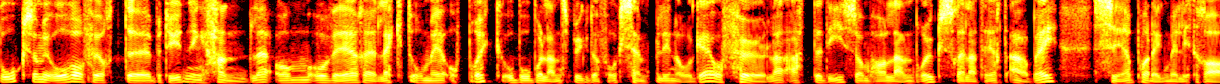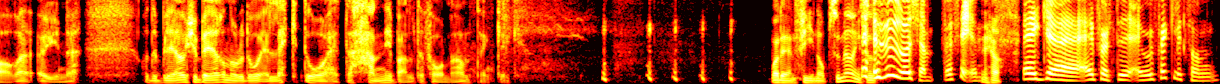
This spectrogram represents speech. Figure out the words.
bok som i overført eh, betydning handler om å være lektor med opprykk og bo på landsbygda, f.eks. i Norge, og føle at de som har landbruksrelatert arbeid, ser på deg med litt rare øyne. Og det blir jo ikke bedre når du da er lektor og heter Hannibal til fornavn, tenker jeg. Var det en fin oppsummering? Jeg synes- syns det var kjempefin. Ja. Jeg, eh, jeg følte Jeg fikk litt sånn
